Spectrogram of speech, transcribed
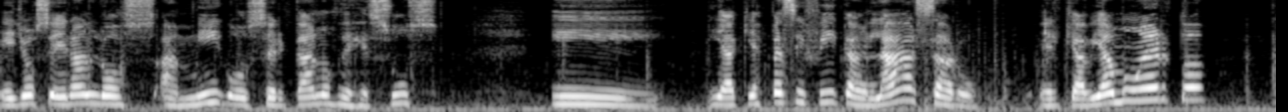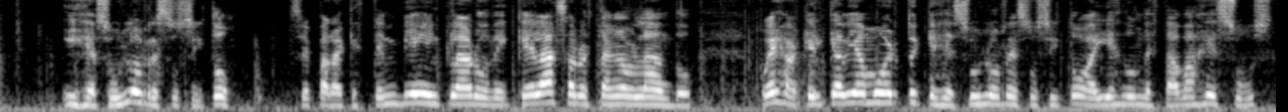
Ellos eran los amigos cercanos de Jesús. Y, y aquí especifican Lázaro, el que había muerto, y Jesús lo resucitó. para que estén bien en claro de qué Lázaro están hablando, pues aquel que había muerto y que Jesús lo resucitó, ahí es donde estaba Jesús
